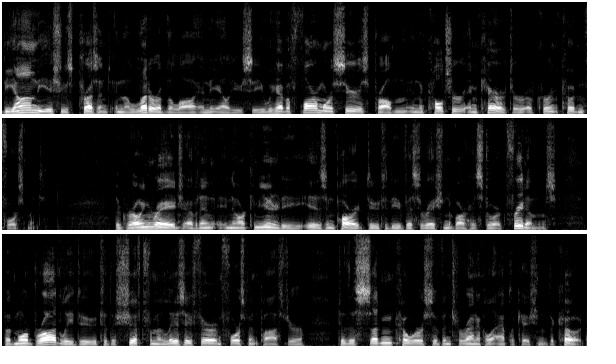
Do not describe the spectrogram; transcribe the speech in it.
Beyond the issues present in the letter of the law in the LUC, we have a far more serious problem in the culture and character of current code enforcement. The growing rage evident in our community is in part due to the evisceration of our historic freedoms, but more broadly due to the shift from a laissez-faire enforcement posture to the sudden coercive and tyrannical application of the code.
